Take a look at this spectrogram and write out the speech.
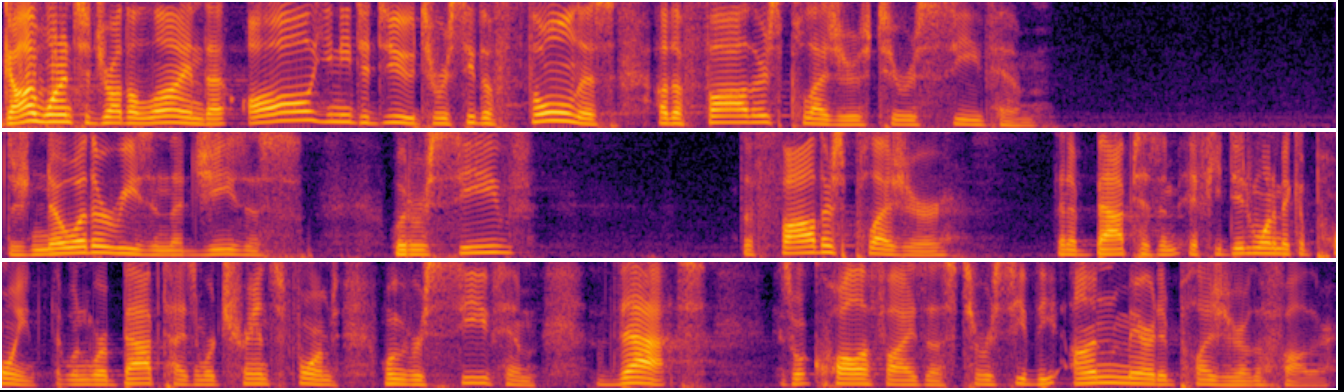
God wanted to draw the line that all you need to do to receive the fullness of the Father's pleasures to receive Him. There's no other reason that Jesus would receive the Father's pleasure than a baptism if he did want to make a point that when we're baptized and we're transformed, when we receive him, that is what qualifies us to receive the unmerited pleasure of the Father.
